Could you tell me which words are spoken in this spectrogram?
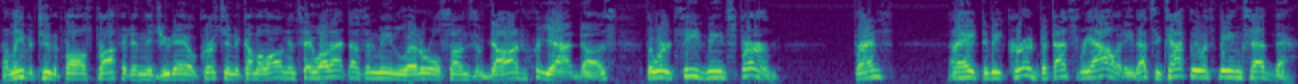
Now leave it to the false prophet and the Judeo-Christian to come along and say, well that doesn't mean literal sons of God. yeah, it does. The word seed means sperm. Friends, and I hate to be crude, but that's reality. That's exactly what's being said there.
